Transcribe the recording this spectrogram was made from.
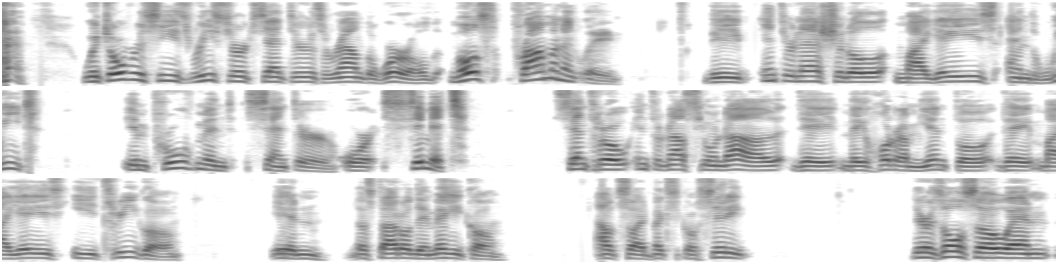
which oversees research centers around the world, most prominently the International Maize and Wheat Improvement Center, or CIMMYT, Centro Internacional de Mejoramiento de Maíz y Trigo, in the Estado de Mexico, outside Mexico City. There's also an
